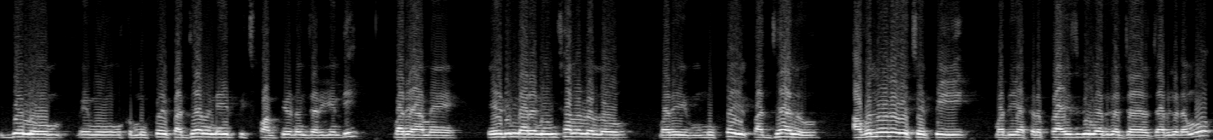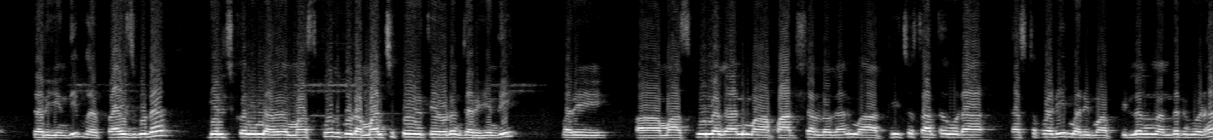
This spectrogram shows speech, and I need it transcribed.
విద్యను మేము ఒక ముప్పై పద్యాలు నేర్పించి పంపించడం జరిగింది. మరి ఆమె ఏడున్నర నిమిషాలలో మరి ముప్పై పద్యాలు అవలీలుగా చెప్పి మరి అక్కడ ప్రైజ్ విన్నర్గా జ జరగడము జరిగింది. మరి ప్రైజ్ కూడా గెలుచుకొని మా- స్కూల్ కూడా మంచి పేరు తేవడం జరిగింది. మరి మా స్కూల్లో కానీ మా పాఠశాలలో కానీ మా టీచర్స్ అంతా కూడా కష్టపడి మరి మా పిల్లలను అందరినీ కూడా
